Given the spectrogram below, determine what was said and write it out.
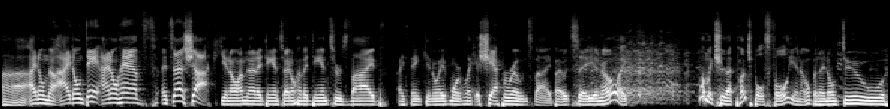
Uh, I don't know. I don't dance. I don't have. It's not a shock, you know. I'm not a dancer. I don't have a dancer's vibe. I think, you know, I have more of like a chaperone's vibe. I would say, you know, like I'll make sure that punch bowl's full, you know, but I don't do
